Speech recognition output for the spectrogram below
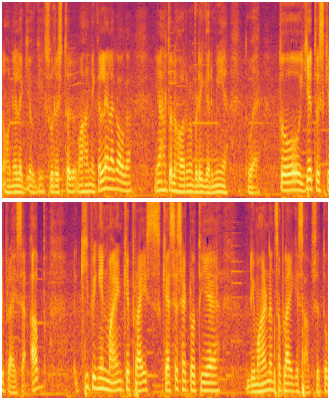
ہونے لگی ہوگی۔ سورج تو وہاں نکلنے لگا ہوگا۔ یہاں تو لاہور میں بڑی گرمی ہے، تو ہے۔ تو یہ تو اس کی پرائس ہے۔ اب کیپنگ ان مائنڈ کے پرائس کیسے سیٹ ہوتی ہے ڈیمانڈ اینڈ سپلائی کے حساب سے، تو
